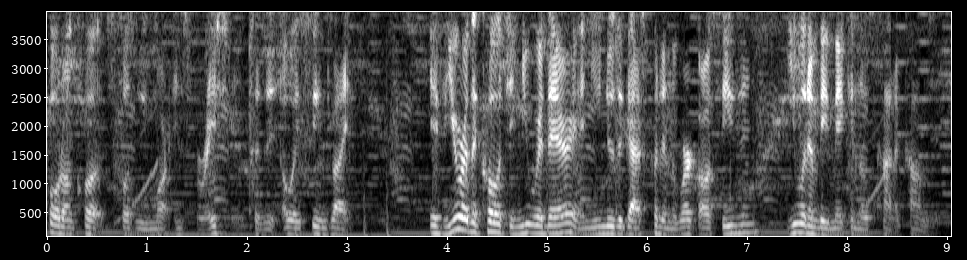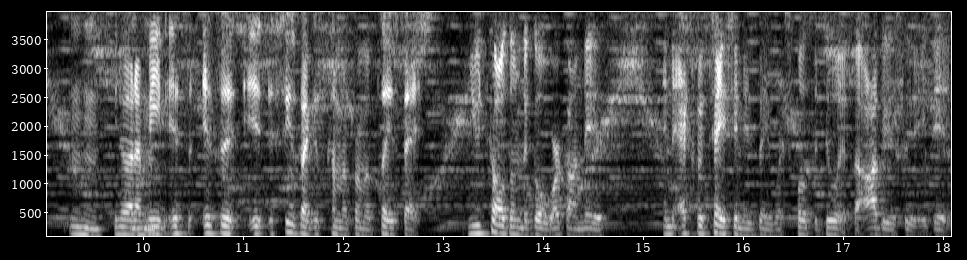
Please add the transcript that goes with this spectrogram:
quote unquote supposed to be more inspirational because it always seems like if you were the coach and you were there and you knew the guys put in the work all season, you wouldn't be making those kind of comments. Mhm. You know what Mhm. I mean? It's it's a it, it seems like it's coming from a place that you told them to go work on this, and the expectation is they were supposed to do it, but obviously they did.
